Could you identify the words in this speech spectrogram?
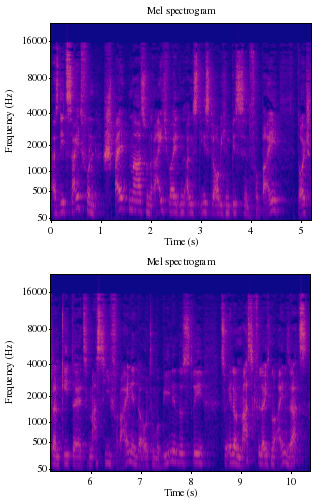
Also die Zeit von Spaltmaß und Reichweitenangst, die ist, glaube ich, ein bisschen vorbei. Deutschland geht da jetzt massiv rein in der Automobilindustrie. Zu Elon Musk vielleicht nur ein Satz,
